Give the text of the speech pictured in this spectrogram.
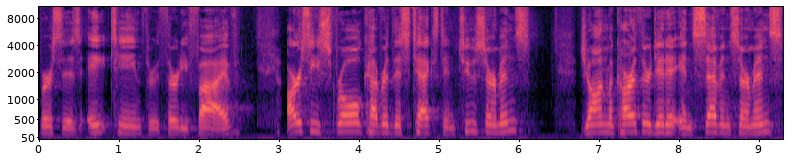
verses 18 through 35. R.C. Sproul covered this text in two sermons. John MacArthur did it in seven sermons.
